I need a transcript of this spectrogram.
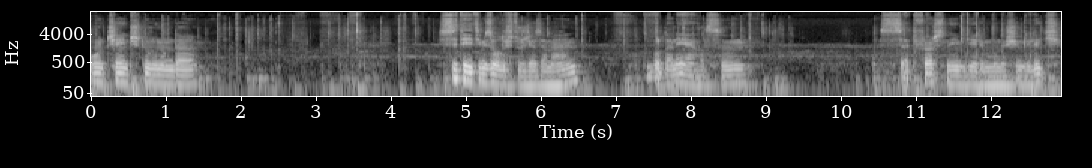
On change durumunda state'imizi oluşturacağız hemen. Burada ne yazsın? Set first name diyelim bunu şimdilik.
